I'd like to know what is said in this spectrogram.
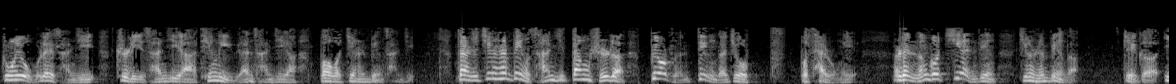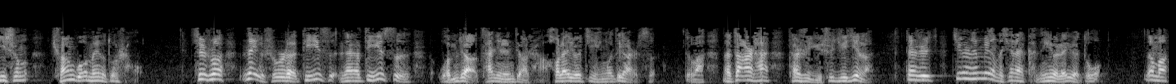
中国有五类残疾：智力残疾啊、听力语言残疾啊，包括精神病残疾。但是精神病残疾当时的标准定的就不太容易，而且能够鉴定精神病的这个医生全国没有多少。所以说那个时候的第一次，那第一次我们叫残疾人调查，后来又进行过第二次，对吧？那当然他他是与时俱进了，但是精神病的现在肯定越来越多。那么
